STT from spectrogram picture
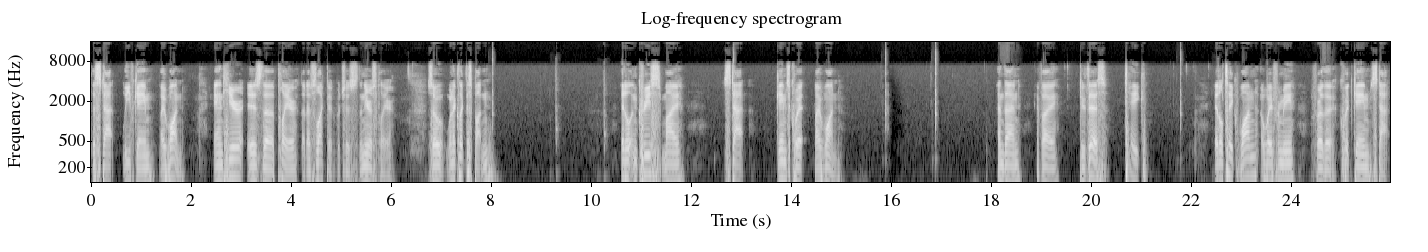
the stat leave game by 1. And here is the player that I've selected, which is the nearest player. So when I click this button, it'll increase my stat games quit by 1. And then if I do this, take, it'll take 1 away from me for the quit game stat.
